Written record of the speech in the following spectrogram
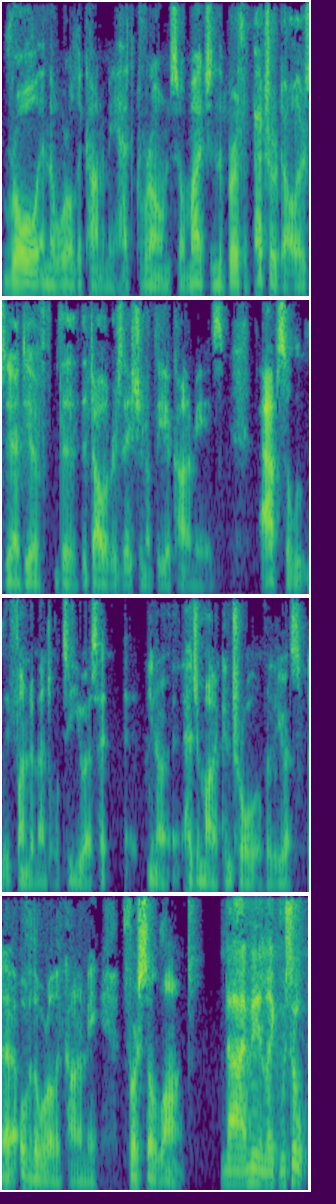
role in the world economy had grown so much, and the birth of petrodollars, the idea of the the dollarization of the economy is absolutely fundamental to U.S. you know hegemonic control over the U.S. Uh, over the world economy for so long. No, I mean like so.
